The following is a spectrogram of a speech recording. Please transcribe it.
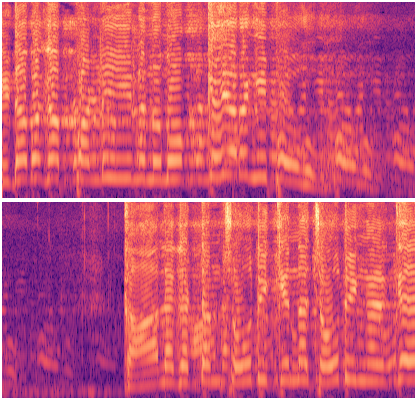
ഇടവക പള്ളിയിൽ നിന്നും ഒക്കെ ഇറങ്ങിപ്പോകും. കാലഘട്ടം ചോദിക്കുന്ന ചോദ്യങ്ങൾക്ക്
